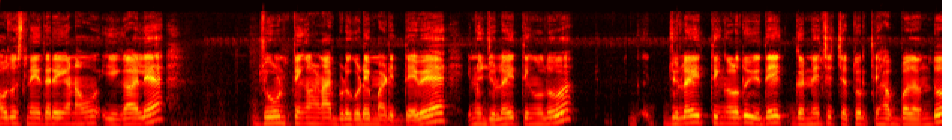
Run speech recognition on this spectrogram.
ಹೌದು ಸ್ನೇಹಿತರೆ, ಈಗ ನಾವು ಈಗಾಗಲೇ ಜೂನ್ ತಿಂಗಳ ಹಣ ಬಿಡುಗಡೆ ಮಾಡಿದ್ದೇವೆ. ಇನ್ನು ಜುಲೈ ತಿಂಗಳು, ಜುಲೈ ತಿಂಗಳದು ಇದೇ ಗಣೇಶ ಚತುರ್ಥಿ ಹಬ್ಬದಂದು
